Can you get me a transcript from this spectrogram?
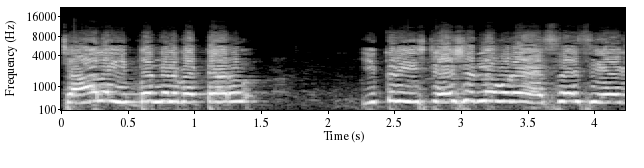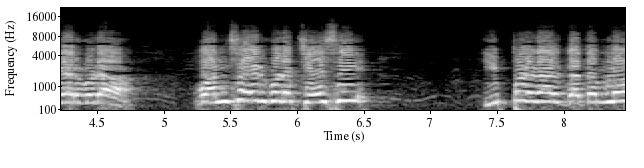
చాలా ఇబ్బందులు పెట్టారు. ఇక్కడ ఈ స్టేషన్లో కూడా ఎస్ఐసిఏ గారు కూడా వన్ సైడ్ కూడా చేసి ఇప్పుడు కాదు గతంలో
